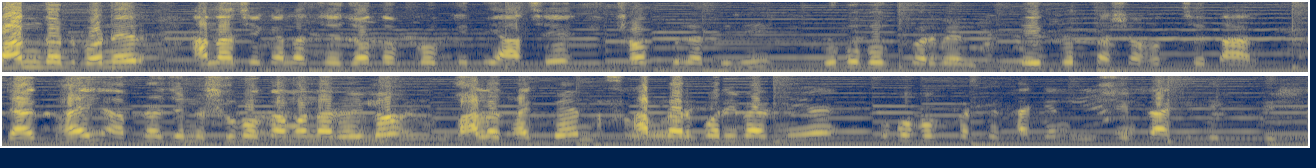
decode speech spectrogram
বান্দরবনের আনাচে কানাচে যত প্রকৃতি আছে সবগুলা তিনি উপভোগ করবেন। এই প্রত্যাশা হচ্ছে তার। যাক ভাই আপনার জন্য শুভকামনা রইল। ভালো থাকবেন। আপনার পরিবার নিয়ে উপভোগ করতে থাকেন এই প্রাকৃতিক দৃশ্য।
